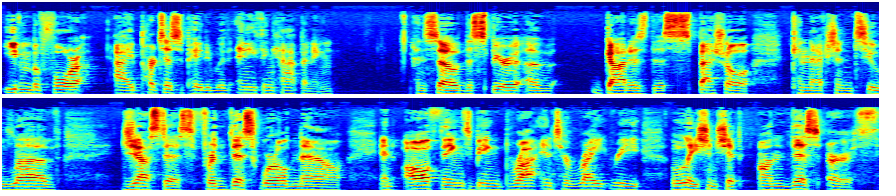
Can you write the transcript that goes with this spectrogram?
even before I participated with anything happening. And so the spirit of God is this special connection to love, justice for this world now, and all things being brought into right relationship on this earth.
